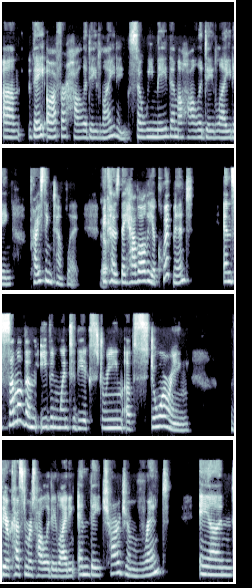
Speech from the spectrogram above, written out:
um, they offer holiday lighting. So we made them a holiday lighting pricing template because they have all the equipment and some of them even went to the extreme of storing their customers' holiday lighting and they charge them rent and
